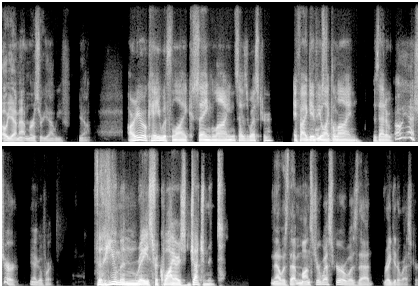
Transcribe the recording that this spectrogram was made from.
oh yeah matt mercer yeah we've yeah Are you okay with like saying lines as Wesker? If I give you Most of like a them. line, is that a oh yeah sure yeah go for it the human race requires judgment? now was that monster wesker or was that regular wesker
